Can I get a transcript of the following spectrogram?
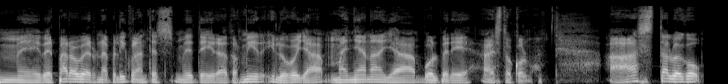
me preparo a ver una película antes de ir a dormir y luego ya mañana ya volveré a Estocolmo. Hasta luego.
